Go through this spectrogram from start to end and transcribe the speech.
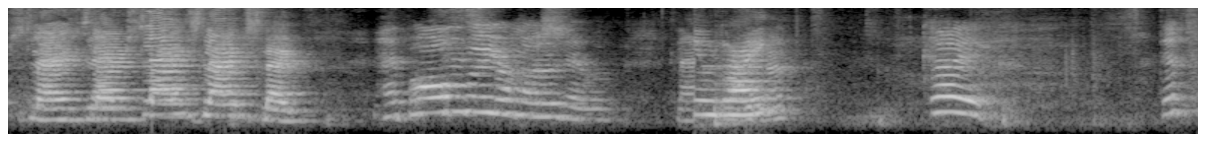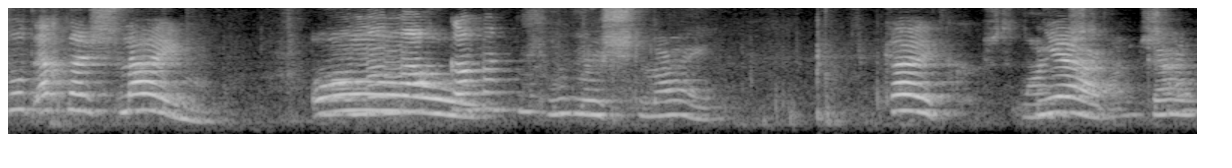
slijm, slijm, slijm, slijm, slijm. Het behalve jongens. Rijn, kijk. Dit voelt echt naar slijm. Oh, mama, kan het niet? voelt naar slijm. Kijk. ja, kijk.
